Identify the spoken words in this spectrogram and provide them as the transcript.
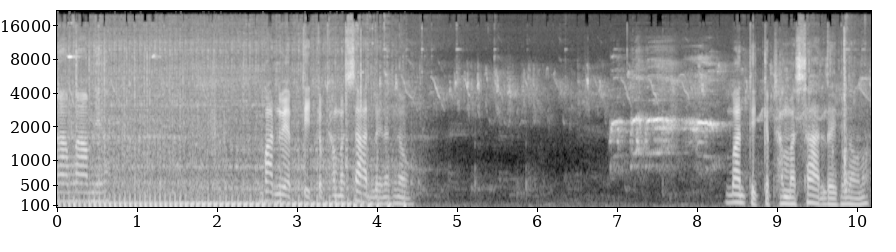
งามงามนี่นะบ้านแบบติดกับธรรมชาติเลยนะพี่น้องบ้านติดกับธรรมชาติเลยพี่น้องเนาะ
